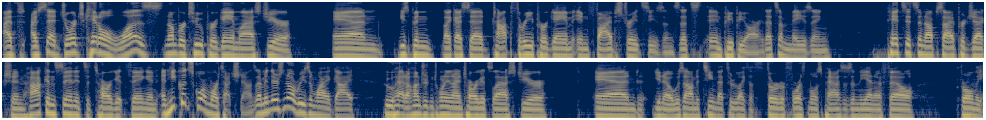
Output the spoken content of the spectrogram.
I've I've said George Kittle was number two per game last year, and he's been like I said, top three per game in five straight seasons. That's in PPR. That's amazing. Pitts, it's an upside projection. Hockenson, it's a target thing, and and he could score more touchdowns. I mean, there's no reason why a guy who had 129 targets last year and you know was on a team that threw like the third or fourth most passes in the NFL for only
